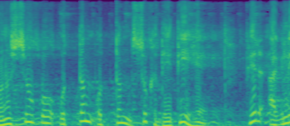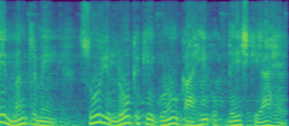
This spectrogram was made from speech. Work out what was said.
मनुष्यों को उत्तम उत्तम सुख देती है। फिर अगले मंत्र में सूर्य लोक के गुणों का ही उपदेश किया है।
